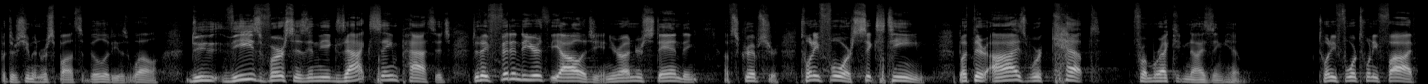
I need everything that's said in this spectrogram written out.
But there's human responsibility as well. Do these verses in the exact same passage, do they fit into your theology and your understanding of Scripture? 24, 16. But their eyes were kept from recognizing him. 24, 25.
